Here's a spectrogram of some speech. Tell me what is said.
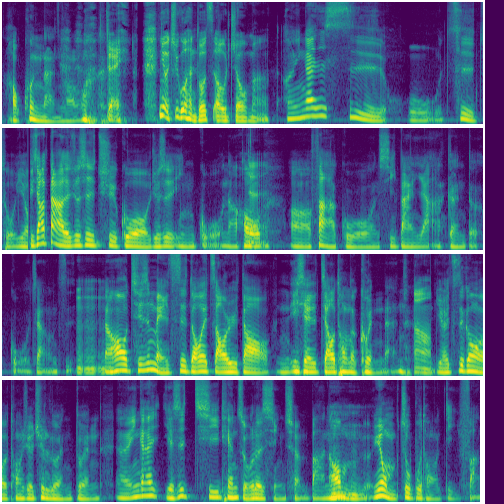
好困难哦。对，你有去过很多次欧洲吗？嗯，应该是四五次左右。比较大的就是去过，就是英国，然后。呃，法国、西班牙跟德国这样子，嗯嗯，然后其实每一次都会遭遇到一些交通的困难。嗯，有一次跟我同学去伦敦，呃，应该也是七天左右的行程吧。然后，嗯嗯，因为我们住不同的地方，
